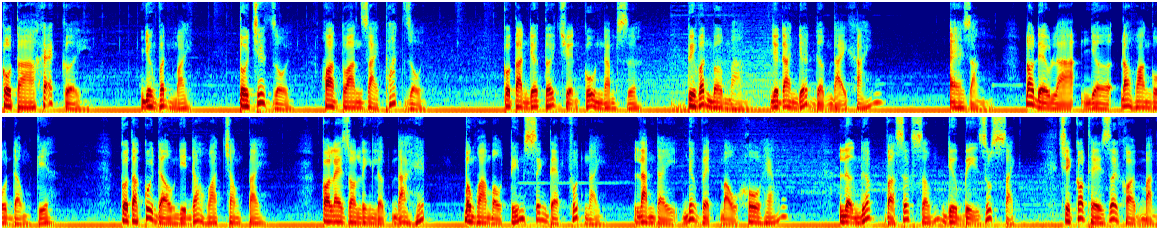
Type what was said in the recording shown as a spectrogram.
Cô ta khẽ cười, Nhưng vẫn may Tôi chết rồi, Hoàn toàn giải thoát rồi. Cô ta nhớ tới chuyện cũ năm xưa. Tuy vẫn mơ màng, Nhưng đã nhớ được đại khái. E rằng, Đó đều là nhờ đo hoa ngô đồng kia. Cô ta cúi đầu nhìn đo hoa trong tay. Có lẽ do linh lực đã hết, Bông hoa màu tím xinh đẹp phút này Lan đầy nước vệt màu khô héo. Lượng nước và sức sống như bị rút sạch, Chỉ có thể rơi khỏi bàn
